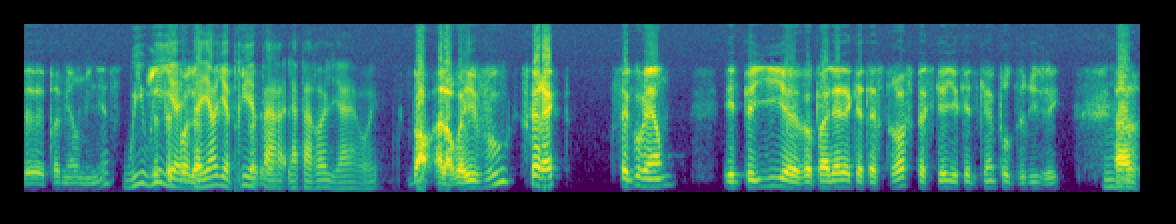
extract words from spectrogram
euh, première ministre. Oui, oui, d'ailleurs, il a pris la, parole hier, oui. Bon, alors voyez-vous, c'est correct, ça gouverne. Et le pays euh, va pas aller à la catastrophe parce qu'il y a quelqu'un pour diriger. Mhm. Alors,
